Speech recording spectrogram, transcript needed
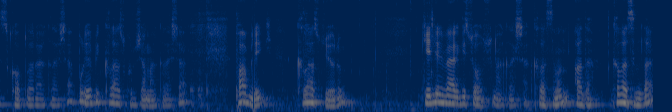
scope'ları arkadaşlar. Buraya bir class kuracağım arkadaşlar. Public class diyorum. Gelir vergisi olsun arkadaşlar. Class'ımın adı. Class'ımda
